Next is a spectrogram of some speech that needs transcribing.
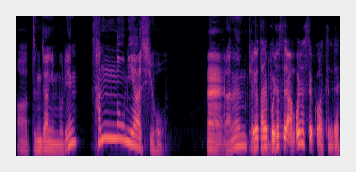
어, 등장 인물인 산노미야 시호라는 네. 캐릭터. 이거 다들 보셨어요? 안 보셨을 것 같은데.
